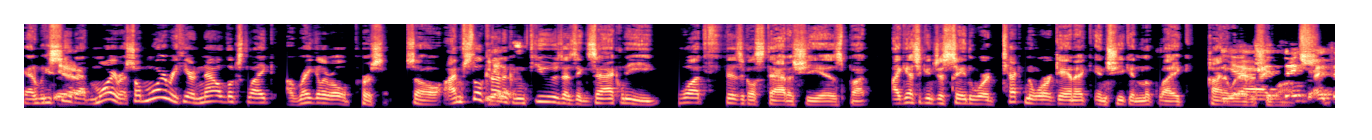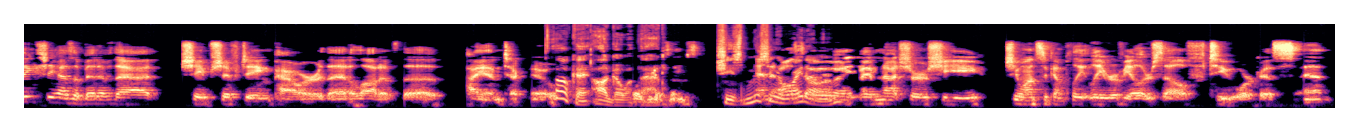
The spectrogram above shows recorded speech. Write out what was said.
and we see Yeah. that Moira. So Moira here now looks like a regular old person. So I'm still kind of confused as exactly what physical status she is, but. I guess you can just say the word techno organic and she can look like kind of yeah, whatever she I wants. think I think she has a bit of that shape shifting power that a lot of the high end techno okay, I'll go with that. She's missing and a right also, arm. I, I'm not sure she she wants to completely reveal herself to Orchis and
